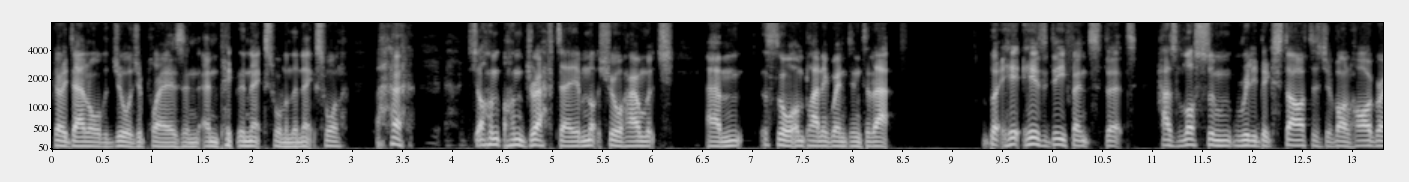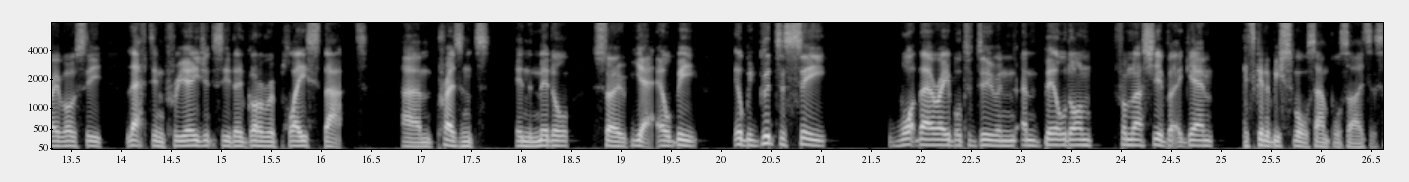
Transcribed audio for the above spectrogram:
go down all the Georgia players and, and pick the next one and the next one on, on draft day. I'm not sure how much um, thought and planning went into that. But here's a defense that has lost some really big starters. Javon Hargrave obviously left in free agency. They've got to replace that um, presence in the middle. So yeah, it'll be it'll be good to see what they're able to do and, and build on from last year. But again, it's going to be small sample sizes.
